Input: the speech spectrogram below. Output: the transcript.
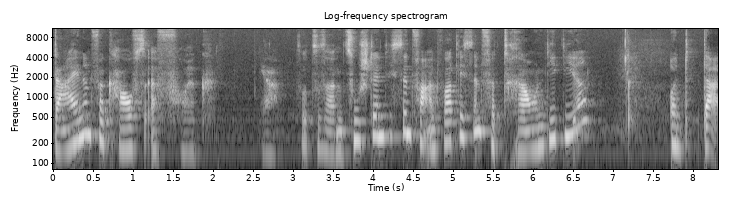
deinen Verkaufserfolg ja, sozusagen zuständig sind, verantwortlich sind? Vertrauen die dir? Und da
